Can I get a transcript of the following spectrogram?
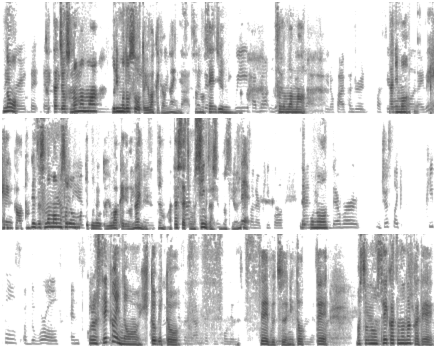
の形をそのまま取り戻そうというわけではないんです。その先住民がそのまま何も変化を遂げず、そのままそれを持ってこようというわけではないんです。でも私たちも進化してますよね。で、この、これは世界の人々、生物にとって、まあ、その生活の中で、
